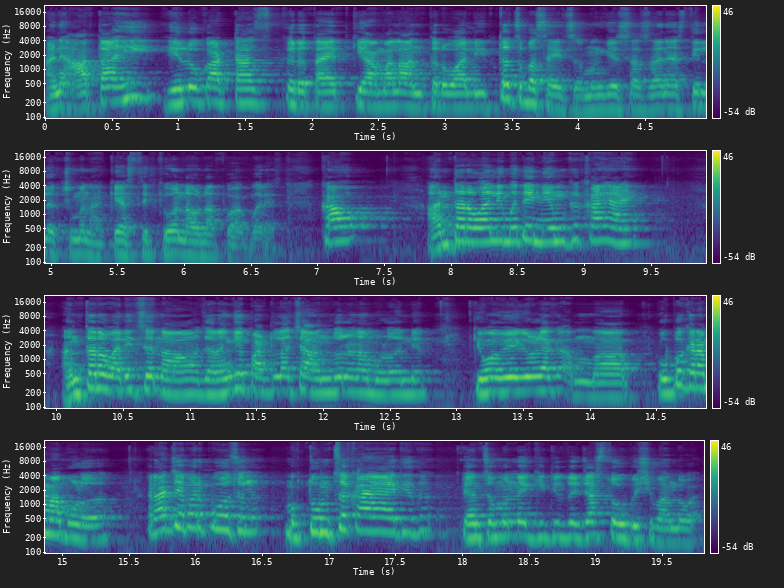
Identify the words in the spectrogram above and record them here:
आणि आताही हे लोक अट्टहास करत आहेत की आम्हाला अंतरवालीतच बसायचं. म्हणजे ससाने असतील लक्ष्मण हाके असतील किंवा नवनाथ वाघमारे का हो? अंतरवालीमध्ये नेमकं काय आहे? अंतरवालीचं नाव जरांगे पाटलाच्या आंदोलनामुळं ने- किंवा वेगवेगळ्या उपक्रमामुळं राज्यभर पोहोचलं. मग तुमचं काय आहे तिथं? त्यांचं म्हणणं आहे की तिथं जास्त ओबीसी बांधव आहे.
